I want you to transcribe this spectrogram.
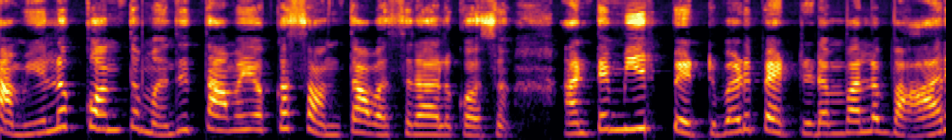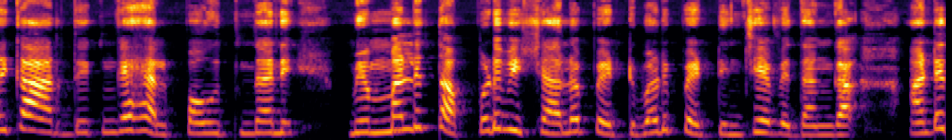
సమయంలో కొంతమంది తమ యొక్క సొంత అవసరాల కోసం అంటే మీరు పెట్టుబడి పెట్టడం వల్ల వారికి ఆర్థికంగా హెల్ప్ అవుతుందని మిమ్మల్ని తప్పుడు విషయాల్లో పెట్టుబడి పెట్టించే విధంగా అంటే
